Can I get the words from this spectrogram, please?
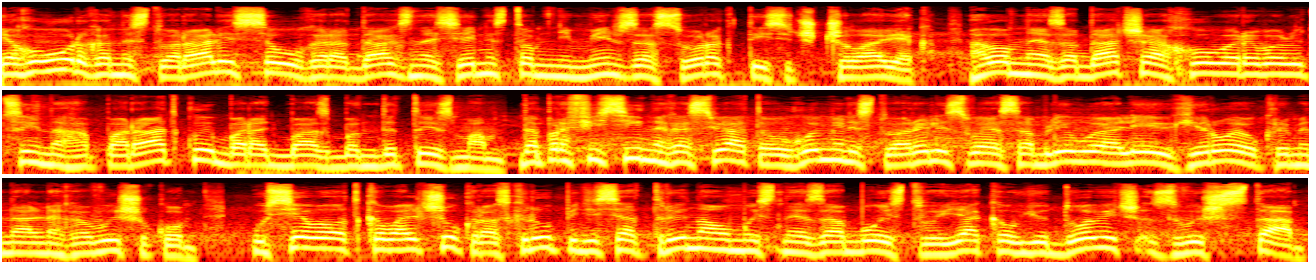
Яго органы ствараліся ў гарадах з насельніцтвам не менш за 40 тысяч чалавек. Галоўная задача ахова рэвалюцыйнага парадку і барацьба з бандытызмам. Да прафесійнага свята ў гомелі стварылі своеасаблівую алею герояў крымінальнага вышуку. Усевалад Кавальчук раскрыў 53 наўмысныя злосныя забойствы Якаў Юдович звыш 100.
